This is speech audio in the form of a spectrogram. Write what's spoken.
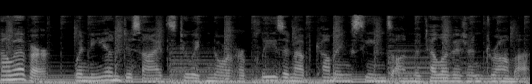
However, when Iain decides to ignore her pleas in upcoming scenes on the television drama,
